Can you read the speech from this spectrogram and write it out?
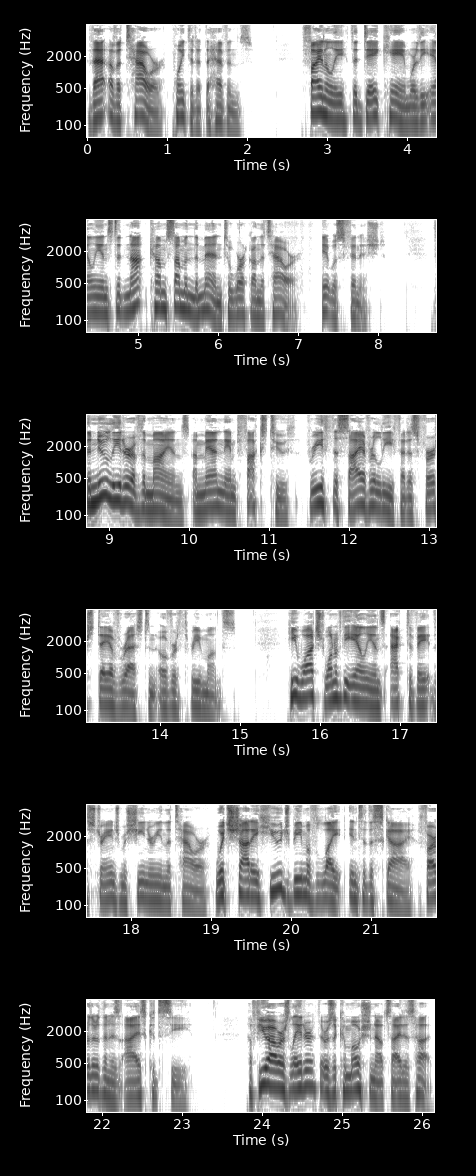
that of a tower pointed at the heavens. Finally, the day came where the aliens did not come summon the men to work on the tower. It was finished. The new leader of the Mayans, a man named Foxtooth, breathed a sigh of relief at his first day of rest in over three months. He watched one of the aliens activate the strange machinery in the tower, which shot a huge beam of light into the sky, farther than his eyes could see. A few hours later, there was a commotion outside his hut.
